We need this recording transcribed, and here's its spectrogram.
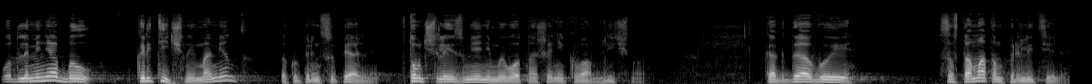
Вот для меня был критичный момент, такой принципиальный, в том числе изменение моего отношения к вам личного, когда вы с автоматом прилетели.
